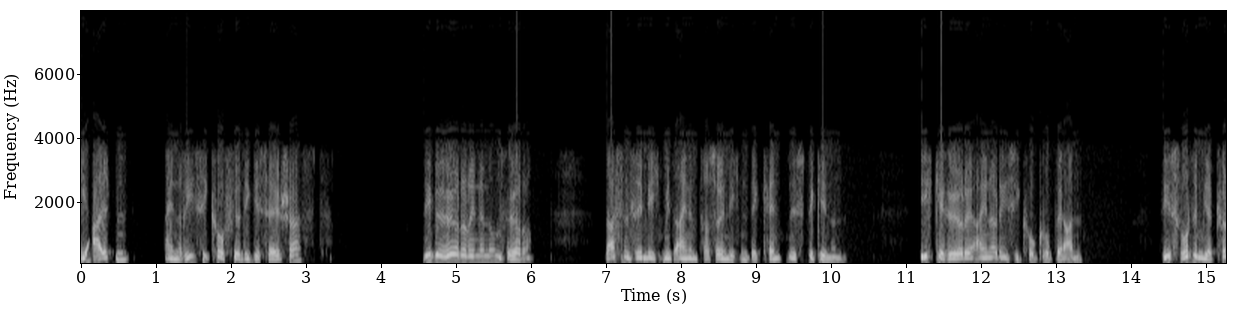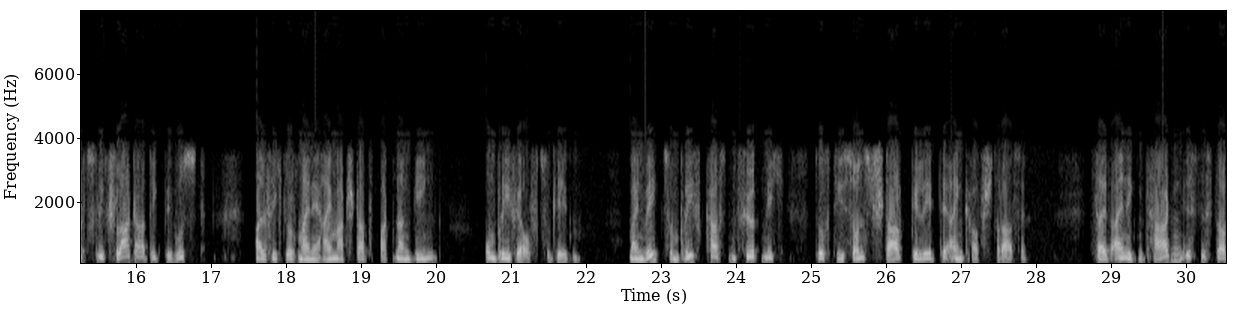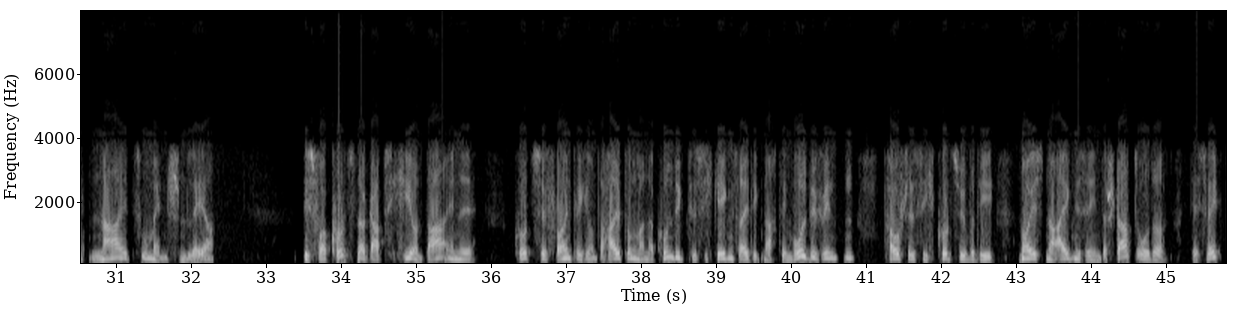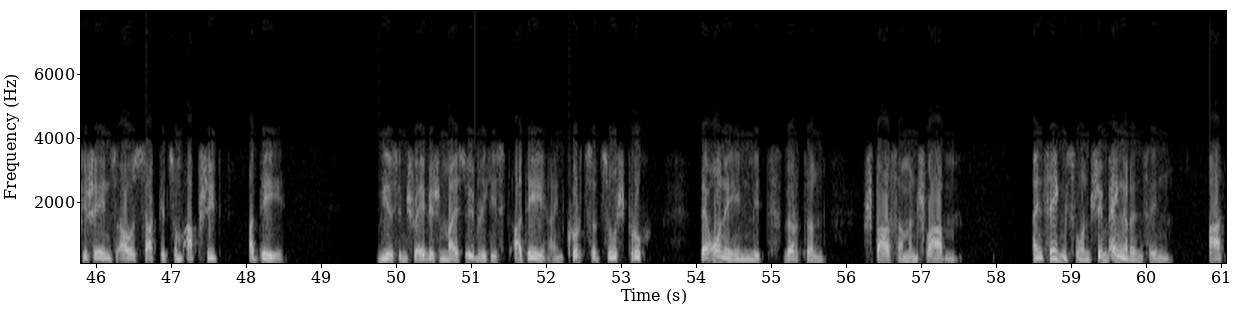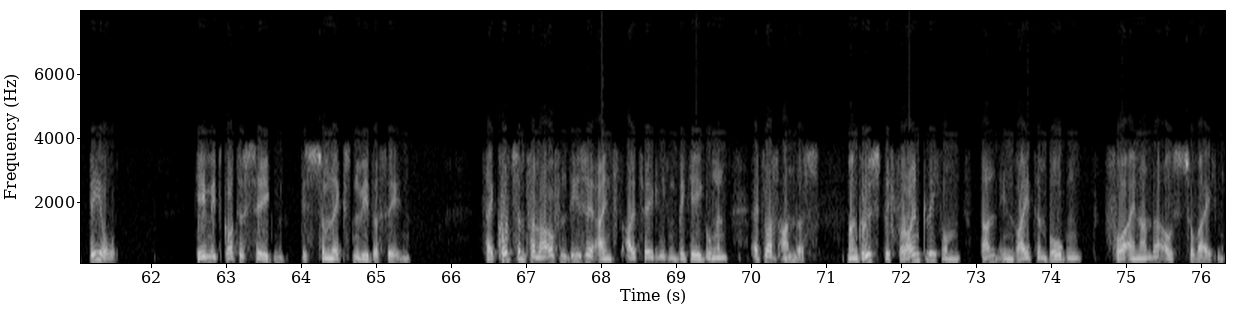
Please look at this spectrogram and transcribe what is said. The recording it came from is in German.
Die Alten ein Risiko für die Gesellschaft? Liebe Hörerinnen und Hörer, lassen Sie mich mit einem persönlichen Bekenntnis beginnen. Ich gehöre einer Risikogruppe an. Dies wurde mir kürzlich schlagartig bewusst, als ich durch meine Heimatstadt Backnang ging, um Briefe aufzugeben. Mein Weg zum Briefkasten führt mich durch die sonst stark belebte Einkaufsstraße. Seit einigen Tagen ist es dort nahezu menschenleer. Bis vor kurzem ergab sich hier und da eine kurze, freundliche Unterhaltung. Man erkundigte sich gegenseitig nach dem Wohlbefinden, tauschte sich kurz über die neuesten Ereignisse in der Stadt oder des Weltgeschehens aus, sagte zum Abschied Ade. Wie es im Schwäbischen meist üblich ist, Ade, ein kurzer Zuspruch, der ohnehin mit Wörtern sparsamen Schwaben. Ein Segenswunsch im engeren Sinn. Adeo. Geh mit Gottes Segen bis zum nächsten Wiedersehen. Seit kurzem verlaufen diese einst alltäglichen Begegnungen etwas anders. Man grüßt sich freundlich, um dann in weitem Bogen voreinander auszuweichen.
